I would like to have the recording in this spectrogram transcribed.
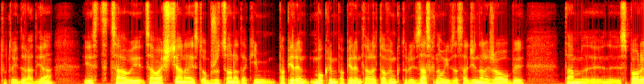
tutaj do radia jest cały, cała ściana jest obrzucona takim papierem, mokrym papierem toaletowym, który zaschnął i w zasadzie należałoby tam y, spore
